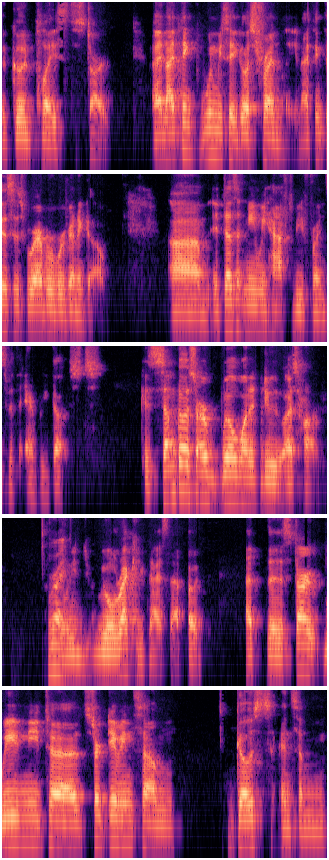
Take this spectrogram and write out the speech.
a good place to start. And I think when we say ghost friendly, and I think this is wherever we're going to go, um, it doesn't mean we have to be friends with every ghost because some ghosts are will want to do us harm. Right. We, we will recognize that. But at the start, we need to start giving some ghosts and some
